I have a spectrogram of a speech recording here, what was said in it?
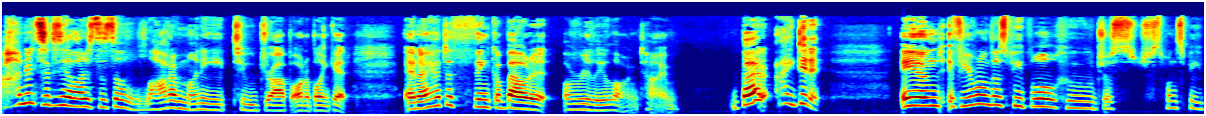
$160 is a lot of money to drop on a blanket. And I had to think about it a really long time. But I did it. And if you're one of those people who just just wants to be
